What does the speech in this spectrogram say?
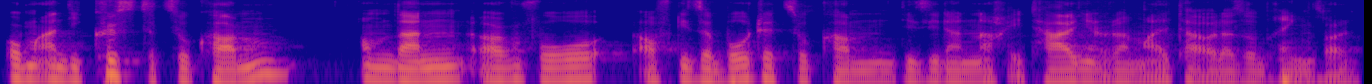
um an die Küste zu kommen, um dann irgendwo auf diese Boote zu kommen, die sie dann nach Italien oder Malta oder so bringen sollen.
